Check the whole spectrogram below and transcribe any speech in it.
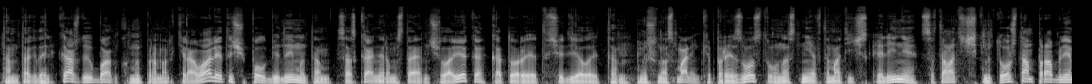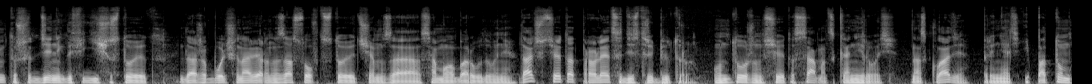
там и так далее. Каждую банку мы промаркировали, это еще полбеды, мы там со сканером ставим человека, который это все делает там. Потому что у нас маленькое производство, у нас не автоматическая линия. С автоматическими тоже там проблем, потому что денег дофигища стоит. Даже больше, наверное, за софт стоит, чем за само оборудование. Дальше все это отправляется дистрибьютору. Он должен все это сам отсканировать на складе, принять, и потом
